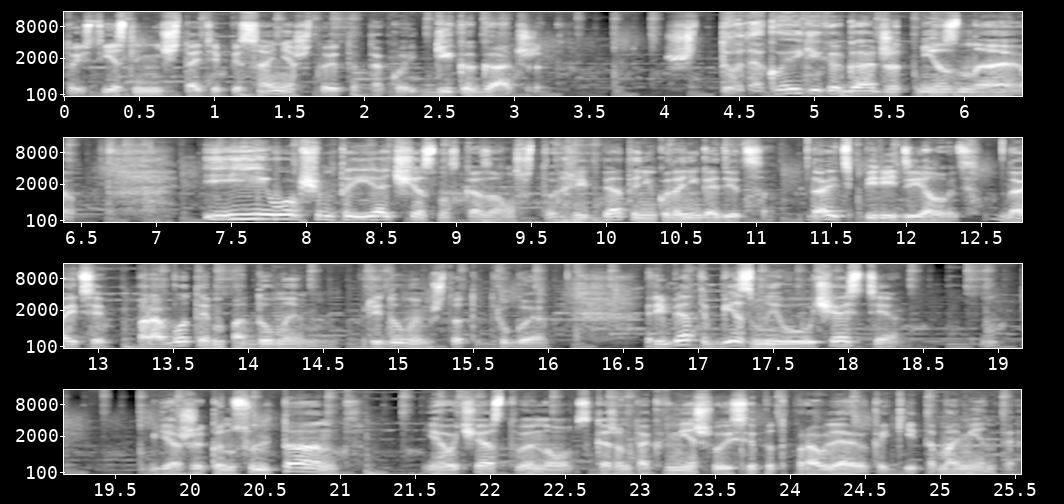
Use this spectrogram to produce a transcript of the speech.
То есть, если не читать описание, что это такое гигагаджет. Что такое гигагаджет, не знаю. И, в общем-то, я честно сказал, что ребята никуда не годится. Давайте переделывать. Давайте поработаем, подумаем, придумаем что-то другое. Ребята без моего участия, ну, я же консультант, я участвую, но, скажем так, вмешиваюсь и подправляю какие-то моменты.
